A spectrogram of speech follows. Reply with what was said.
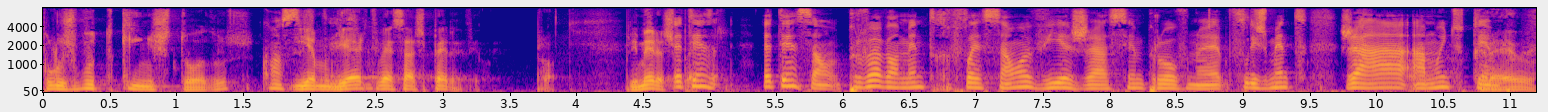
pelos botequins todos e a mulher estivesse à espera dele. Pronto. Primeiro aspecto. Aten atenção, provavelmente reflexão havia já, sempre houve, não é? Felizmente já há, há muito tempo. Creio.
